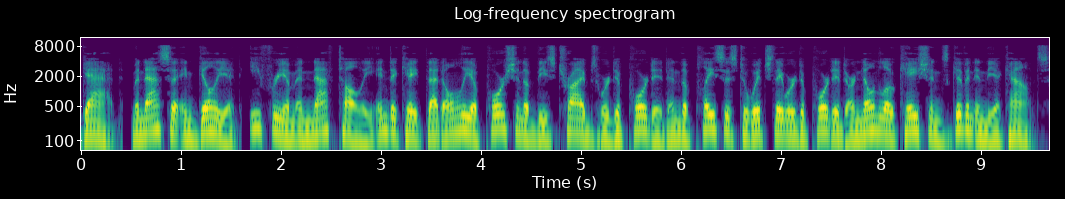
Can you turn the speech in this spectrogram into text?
Gad, Manasseh in Gilead, Ephraim and Naphtali indicate that only a portion of these tribes were deported and the places to which they were deported are known locations given in the accounts.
